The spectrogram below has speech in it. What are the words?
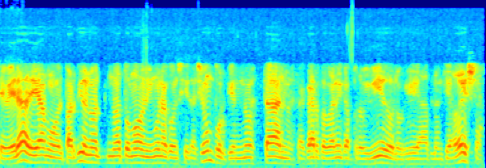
se verá, digamos, el partido no, no ha tomado ninguna consideración porque no está en nuestra carta orgánica prohibido lo que ha planteado ella.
